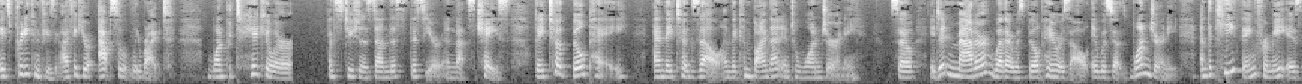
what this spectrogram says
It's pretty confusing. I think you're absolutely right. One particular institution has done this this year, and that's Chase. They took bill pay and they took Zelle and they combined that into one journey. So it didn't matter whether it was bill pay or Zelle, it was just one journey. And the key thing for me is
